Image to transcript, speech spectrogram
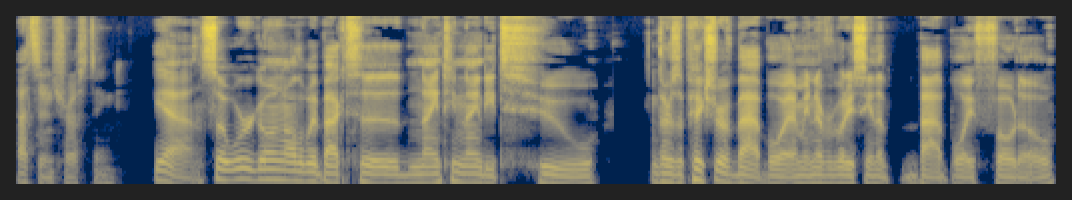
That's interesting. Yeah, so we're going all the way back to 1992. There's a picture of Bat Boy. I mean, everybody's seen the Bat Boy photo.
